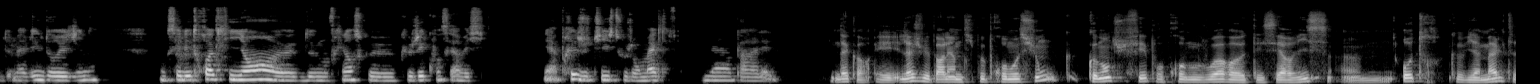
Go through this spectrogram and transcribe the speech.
de ma ville d'origine. Donc c'est les trois clients euh, de mon freelance que, j'ai conservé. Et après j'utilise toujours Malte en parallèle. D'accord. Et là, je vais parler un petit peu promotion. Comment tu fais pour promouvoir euh, tes services autres que via Malte?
